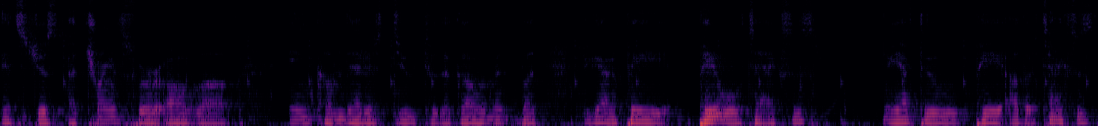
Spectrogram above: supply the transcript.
It's just a transfer of uh, income that is due to the government, but you got to pay payroll taxes. You have to pay other taxes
